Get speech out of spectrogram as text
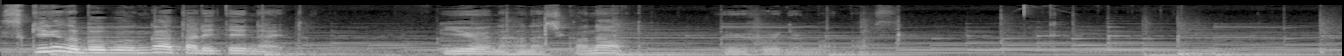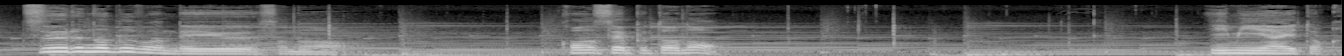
スキルの部分が足りていないというような話かなというふうに思います。ツールの部分でいうそのコンセプトの意味合いとか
